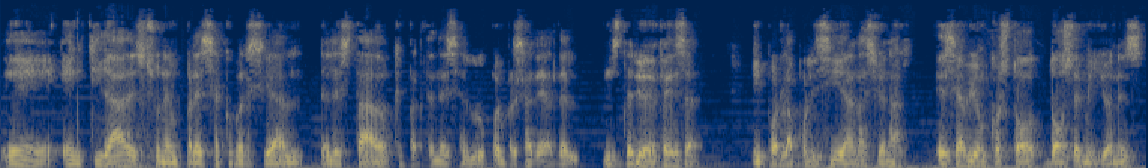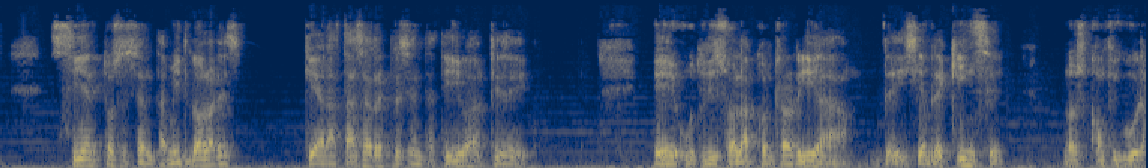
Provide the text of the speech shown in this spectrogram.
entidad, es una empresa comercial del Estado que pertenece al grupo empresarial del Ministerio de Defensa y por la Policía Nacional. Ese avión costó 12 millones 160 mil dólares que a la tasa representativa que eh, utilizó la Contraloría de diciembre 15 nos configura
